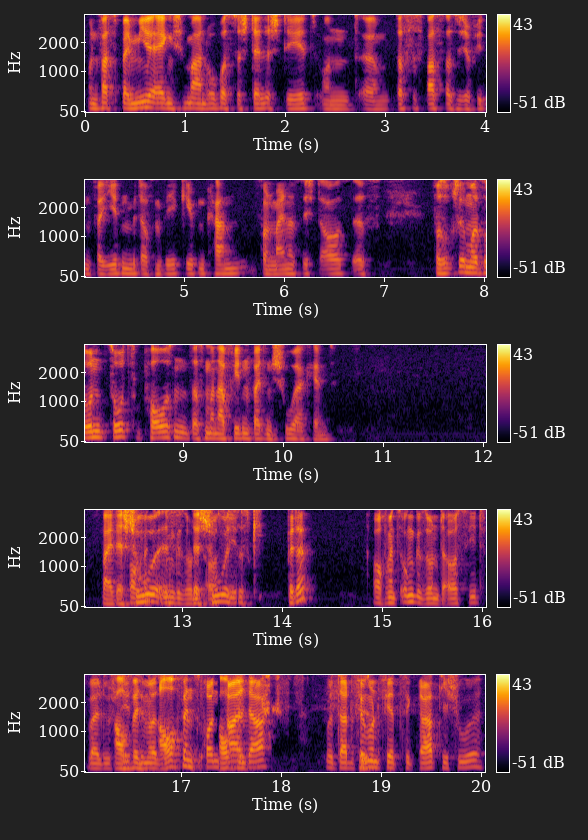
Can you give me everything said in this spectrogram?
Und was bei mir eigentlich immer an oberster Stelle steht, und ähm, das ist was, was ich auf jeden Fall jedem mit auf den Weg geben kann, von meiner Sicht aus, ist, versuche immer so, so zu posen, dass man auf jeden Fall den Schuh erkennt. Weil der Schuh ist, der Schuh ist das, Bitte? Auch wenn es ungesund aussieht, weil du stehst immer so auch wenn's, frontal auch da und dann 45 Grad die Schuhe.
